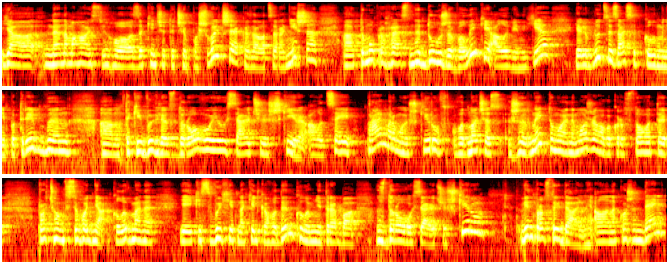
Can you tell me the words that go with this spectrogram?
Я не намагаюся його закінчити чим пошвидше, я казала це раніше. Е, Тому прогрес не дуже великий, але він є. Я люблю цей засіб, коли мені потрібен ем, такий вигляд здорової, сяючої шкіри. Але цей праймер мою шкіру водночас жирнить, тому я не можу його використовувати протягом всього дня. Коли в мене є якийсь вихід на кілька годин, коли мені треба здорову сяючу шкіру. Він просто ідеальний, але на кожен день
